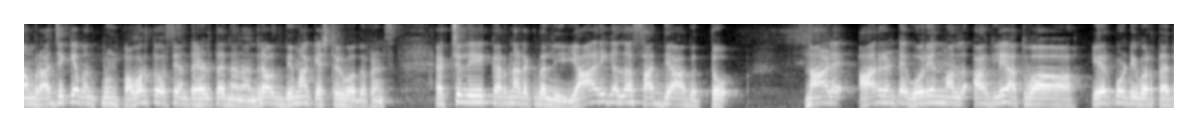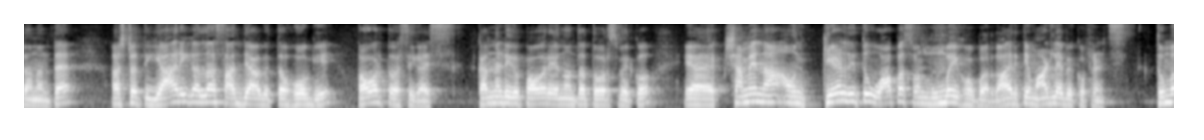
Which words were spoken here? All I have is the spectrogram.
ನಮ್ಮ ರಾಜ್ಯಕ್ಕೆ ಬಂದ್ಕೊಂಡು ಪವರ್ ತೋರಿಸಿ ಅಂತ ಹೇಳ್ತಾ ಇದ್ದಾನೆ ಅಂದರೆ ಅವ್ನ ದಿಮಾಕ್ ಎಷ್ಟಿರ್ಬೋದು ಫ್ರೆಂಡ್ಸ್ ಆ್ಯಕ್ಚುಲಿ ಕರ್ನಾಟಕದಲ್ಲಿ ಯಾರಿಗೆಲ್ಲ ಸಾಧ್ಯ ಆಗುತ್ತೋ, ನಾಳೆ ಆರು ಗಂಟೆಗೆ ಓರಿಯನ್ ಮಾಲ್ ಆಗಲಿ ಅಥವಾ ಏರ್ಪೋರ್ಟಿಗೆ ಬರ್ತಾ ಇದ್ದಾನಂತೆ ಅಷ್ಟೊತ್ತಿಗೆ ಯಾರಿಗೆಲ್ಲ ಸಾಧ್ಯ ಆಗುತ್ತೋ ಹೋಗಿ ಪವರ್ ತೋರಿಸಿ ಗಾಯ್ಸ್ ಕನ್ನಡಿಗರ ಪವರ್ ಏನು ಅಂತ ತೋರಿಸ್ಬೇಕು. ಕ್ಷಮೆನ ಅವ್ನು ಕೇಳ್ದಿತ್ತು ವಾಪಸ್ ಅವ್ನು ಮುಂಬೈಗೆ ಹೋಗಬಾರ್ದು. ಆ ರೀತಿ ಮಾಡಲೇಬೇಕು ಫ್ರೆಂಡ್ಸ್ ತುಂಬ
